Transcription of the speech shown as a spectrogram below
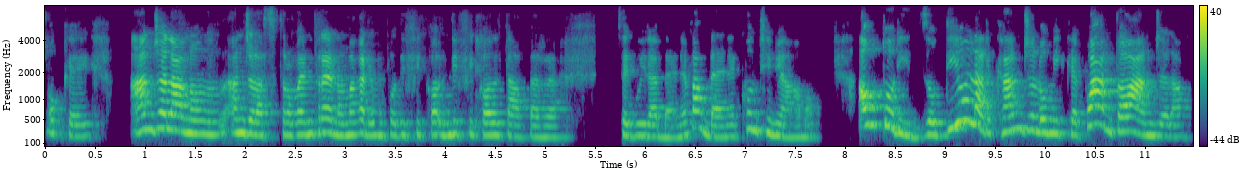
ok. Angela, non, Angela si trova in treno, magari un po' in difficoltà per seguire bene. Va bene, continuiamo. Autorizzo Dio l'Arcangelo Michele. Quanto Angela?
